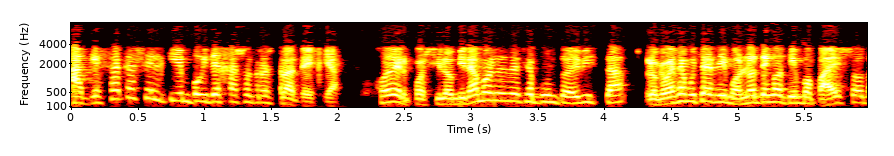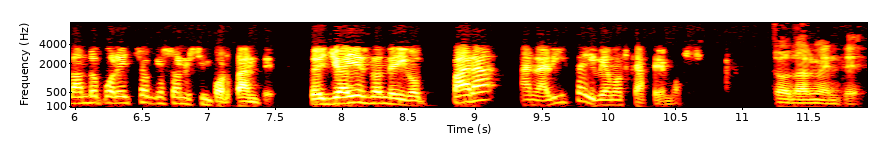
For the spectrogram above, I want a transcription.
¿a qué sacas el tiempo y dejas otra estrategia? Joder, pues si lo miramos desde ese punto de vista, lo que pasa muchas veces decimos, no tengo tiempo para eso, dando por hecho que eso no es importante. Entonces yo ahí es donde digo, para, analiza y vemos qué hacemos. Totalmente.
